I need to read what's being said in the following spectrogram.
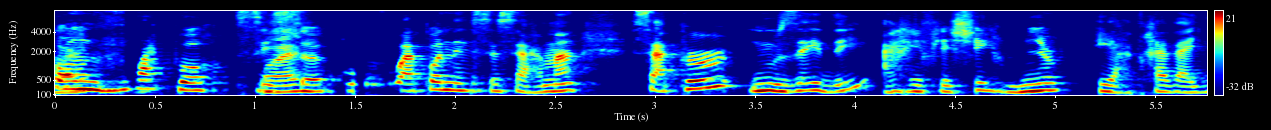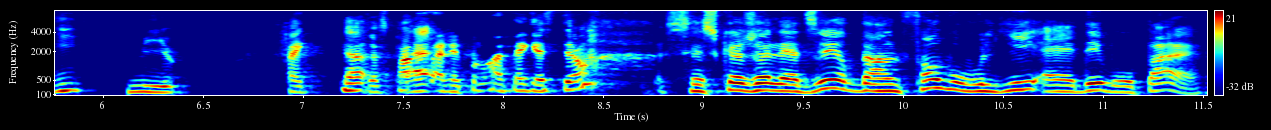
Qu'on ne voit pas, c'est ça, qu'on ne voit pas nécessairement. Ça peut nous aider à réfléchir mieux et à travailler mieux. Fait ah, j'espère que ça ah. répond à ta question. C'est ce que j'allais dire. Dans le fond, vous vouliez aider vos pairs,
